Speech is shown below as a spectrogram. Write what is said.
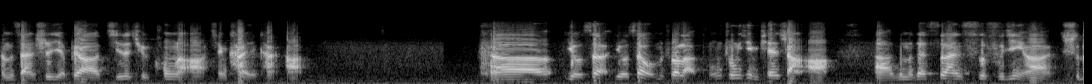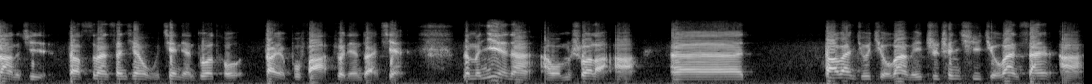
那么暂时也不要急着去空了啊，先看一看啊。呃，有色有色，我们说了，铜中性偏上啊啊，那么在四万四附近啊，适当的去到四万三千五见点多头，倒也不乏做点短线。那么镍呢啊，我们说了啊，呃，九九万为支撑区，九万三啊，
